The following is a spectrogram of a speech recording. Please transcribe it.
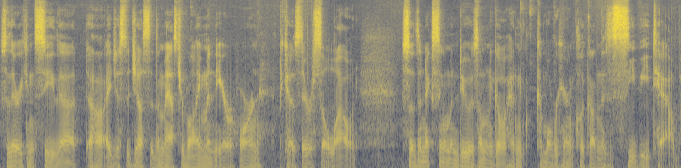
So there you can see that uh, I just adjusted the master volume and the air horn because they're so loud. So the next thing I'm going to do is I'm going to go ahead and come over here and click on the CV tab.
